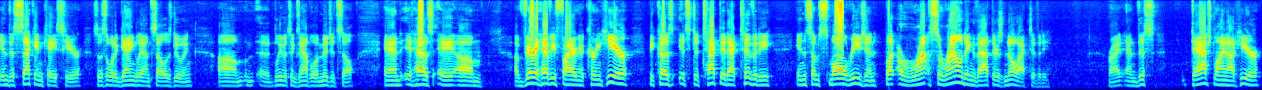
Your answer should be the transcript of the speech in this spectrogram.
in the second case here. So, this is what a ganglion cell is doing. Um, I believe it's example of a midget cell and it has a, um, a very heavy firing occurring here because it's detected activity in some small region, but around, surrounding that there's no activity right and this dashed line out here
